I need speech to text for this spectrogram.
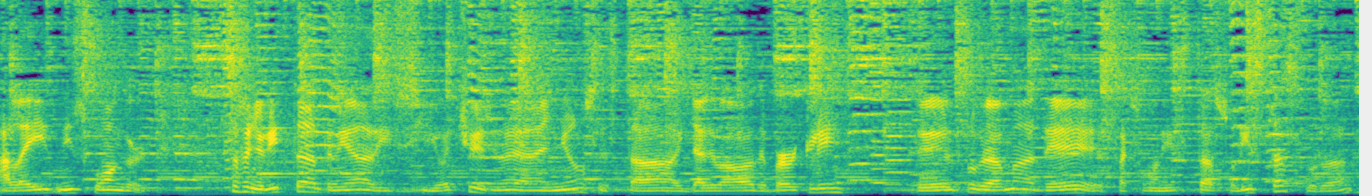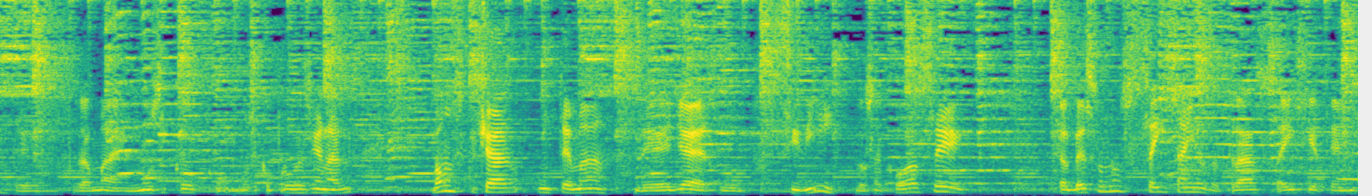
Haley Niswanger. Esta señorita tenía 18, 19 años, está ya graduada de Berkeley, del programa de saxofonistas solistas, ¿verdad? Del programa de músico como músico profesional. Vamos a escuchar un tema de ella de su CD. Lo sacó hace tal vez unos 6 años atrás, 6, 7 años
